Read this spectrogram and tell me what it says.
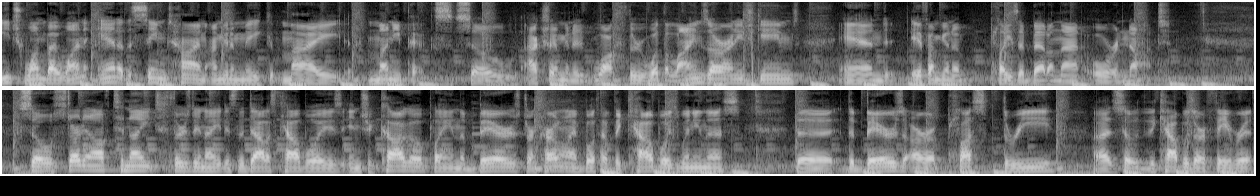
each one by one, and at the same time, I'm gonna make my money picks. So actually, I'm gonna walk through what the lines are on each game and if I'm gonna place a bet on that or not. So starting off tonight, Thursday night, is the Dallas Cowboys in Chicago playing the Bears. Giancarlo and I both have the Cowboys winning this. The the Bears are a plus three. Uh, so the Cowboys are a favorite.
